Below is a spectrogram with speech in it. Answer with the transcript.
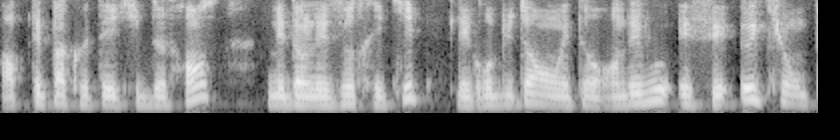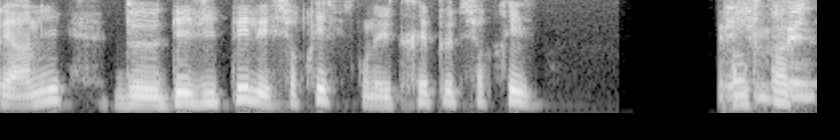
Alors peut-être pas côté équipe de France, mais dans les autres équipes, les gros buteurs ont été au rendez-vous. Et c'est eux qui ont permis de d'éviter les surprises, parce qu'on a eu très peu de surprises. mais Donc, tu me fais une,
